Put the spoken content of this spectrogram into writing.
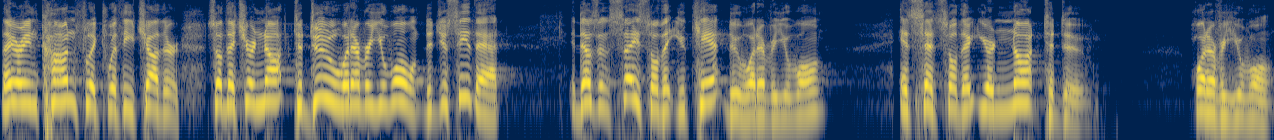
They are in conflict with each other so that you're not to do whatever you want. Did you see that? It doesn't say so that you can't do whatever you want. It said so that you're not to do whatever you want.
